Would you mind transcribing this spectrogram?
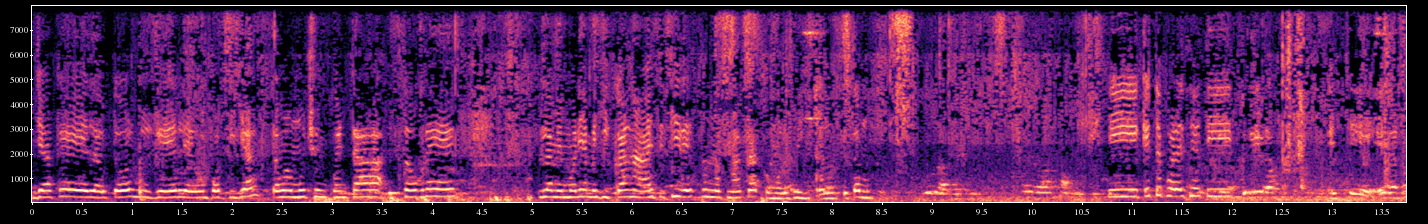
ya que el autor Miguel León Portilla toma mucho en cuenta sobre la memoria mexicana, es decir, esto nos marca como los mexicanos que somos. ¿Y qué te parece a ti tu libro, este, Eduardo?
